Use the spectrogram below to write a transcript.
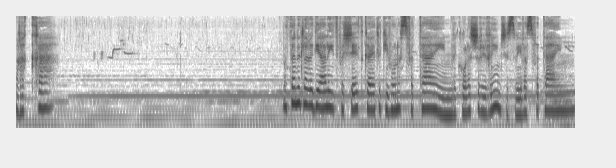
רכה. נותנת לרגיעה להתפשט כעת לכיוון השפתיים וכל השרירים שסביב השפתיים,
